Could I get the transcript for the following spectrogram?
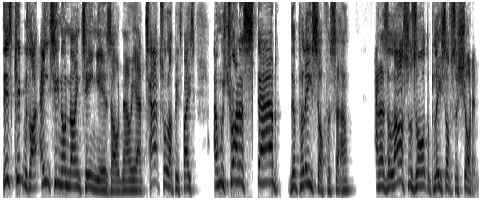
This kid was like 18 or 19 years old now. He had tats all up his face and was trying to stab the police officer. And as a last resort, the police officer shot him.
